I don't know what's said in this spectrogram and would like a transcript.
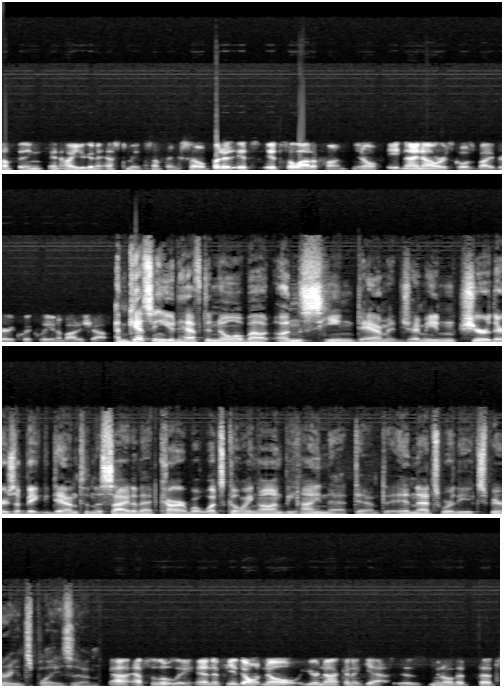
something and how you're going to estimate something. So, but it, it's it's a lot of fun. You know, eight nine hours goes by very quickly in a body shop. I'm guessing you'd have to know about unseen damage. I mean, sure, there's a big dent in the side of that car, but what's going on behind that dent? And that's where the experience plays in. Yeah, absolutely. And if you don't know, you're not going to guess. Is you know that that's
